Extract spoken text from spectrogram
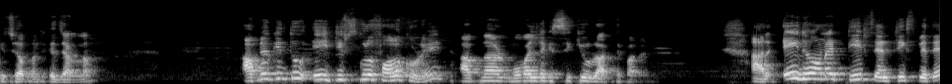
কিছু আপনার থেকে জানলাম। আপনিও কিন্তু এই টিপসগুলো ফলো করে আপনার মোবাইলটাকে সিকিউর রাখতে পারেন। আর এই ধরনের টিপস অ্যান্ড ট্রিক্স পেতে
